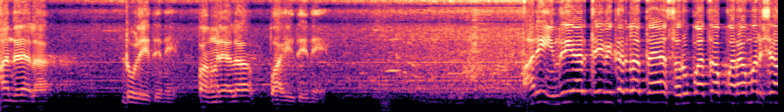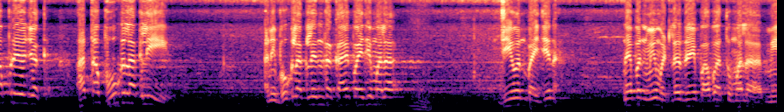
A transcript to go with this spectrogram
आंधळ्याला डोळे देणे पांगळ्याला पाय देणे. अरे इंद्रियार्थे विकरला तया स्वरूपाचा परामर्श प्रयोजक. आता भूक लागली. आणि भूक लागल्यानंतर काय पाहिजे मला? जेवण पाहिजे ना? नाही पण मी म्हटलं नाही बाबा तुम्हाला मी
